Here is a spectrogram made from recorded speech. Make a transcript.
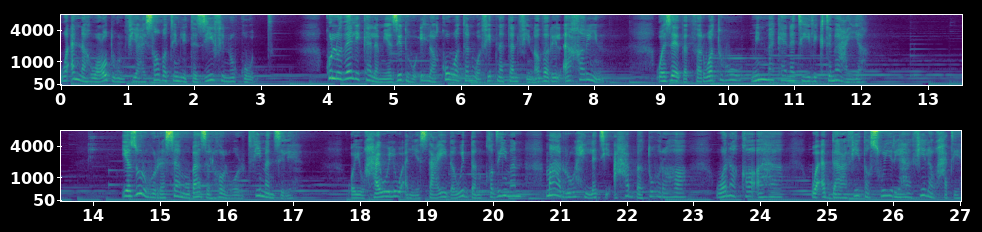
وأنه عضو في عصابة لتزييف النقود. كل ذلك لم يزده إلا قوة وفتنة في نظر الآخرين وزادت ثروته من مكانته الاجتماعية. يزوره الرسام بازل هولورد في منزله ويحاول أن يستعيد ودا قديما مع الروح التي أحب طهرها ونقاءها وأبدع في تصويرها في لوحته.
